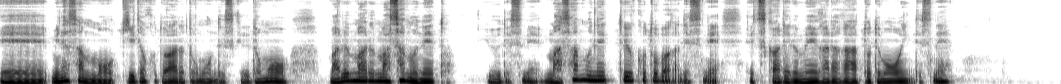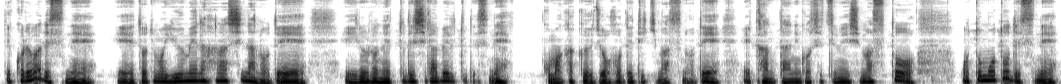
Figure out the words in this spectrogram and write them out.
えー、皆さんも聞いたことあると思うんですけれども、〇〇正宗というですね、正宗という言葉がですね、使われる銘柄がとても多いんですね。で、これはですね、えー、とても有名な話なので、いろいろネットで調べるとですね、細かく情報出てきますので、え簡単にご説明しますと、もともとですね、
